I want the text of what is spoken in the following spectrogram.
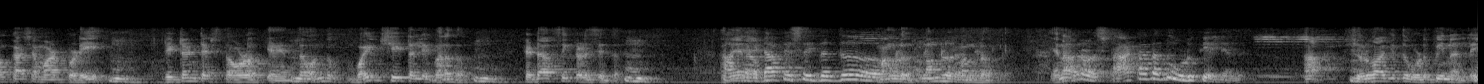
ಅವಕಾಶ ಮಾಡಿಕೊಡಿ. ರಿಟರ್ನ್ ಟೆಸ್ಟ್ ತಗೊಳ್ಳೋಕೆ ಅಂತ ಒಂದು ವೈಟ್ ಶೀಟ್ ಅಲ್ಲಿ ಬರೆದು. ಹೆಡ್ ಆಫೀಸಿಗೆ ಕಳಿಸಿದ್ದು. ಹೆಡ್ ಆಫೀಸ್ ಇದ್ದದ್ದು ಮಂಗಳೂರು ಮಂಗಳೂರು ಮಂಗಳೂರಲ್ಲಿ. ಏನಾದ್ರು ಸ್ಟಾರ್ಟ್ ಆದದ್ದು ಉಡುಪಿಯಲ್ಲಿ ಅದು. ಹಾ ಶುರುವಾಗಿದ್ದು ಉಡುಪಿನಲ್ಲಿ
